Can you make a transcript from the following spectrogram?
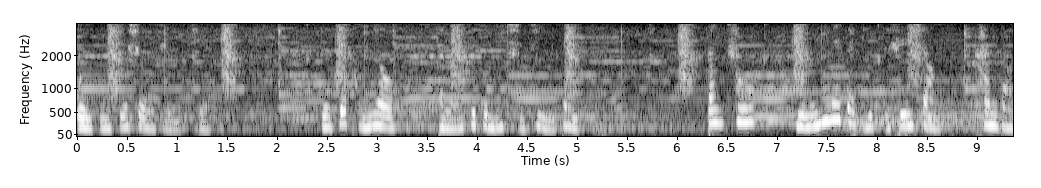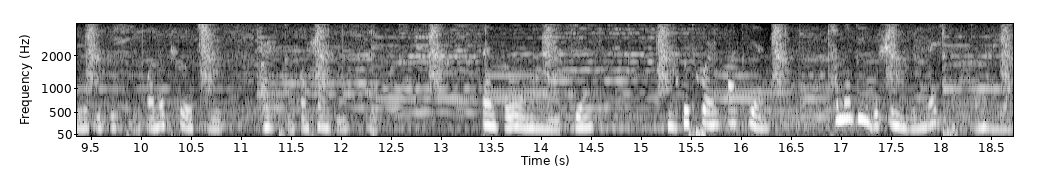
我已经接受了这一切。有些朋友本来就不能持续一辈子。当初你们因为在彼此身上看到了自己喜欢的特质而喜欢上彼此，但总有那么一天，你会突然发现，他们并不是你原来想的那样。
